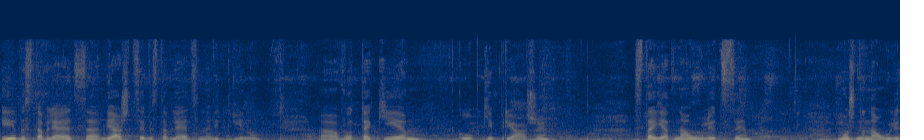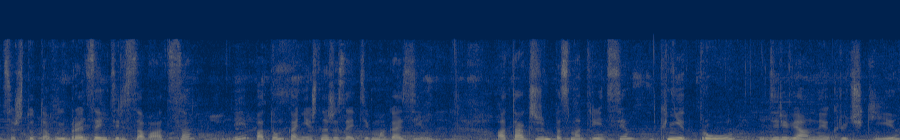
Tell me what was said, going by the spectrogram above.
и выставляется, вяжется и выставляется на витрину. Э, вот такие клубки пряжи стоят на улице. Можно на улице что-то выбрать, заинтересоваться и потом, конечно же, зайти в магазин. А также, посмотрите, Knit Pro, деревянные крючки.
